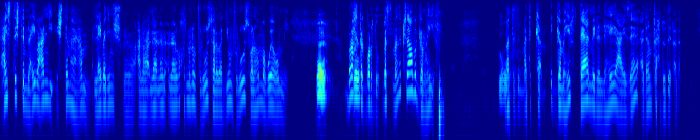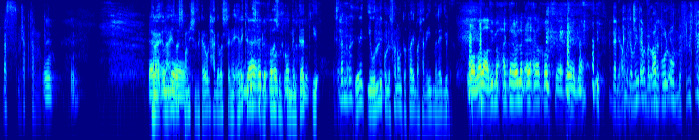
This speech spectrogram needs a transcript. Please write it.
عايز تشتم لعيبة عندي اشتمها يا عم. اللعيبة دي مش أنا لا أنا أنا باخد منهم فلوس ولا بديهم فلوس ولا هم أبويا وأمي. أيوه. براحتك برضو. بس مالكش دعوة بالجماهير. ما أيوه تت... ما تتك... الجماهير تعمل اللي هي عايزاه أدام في حدود الأدب. بس مش أكتر من كده. أيوة. يعني أنا عايز بس معلش ذكر أقول حاجة بس يا ريت الناس في هادي استنى بس يا ريت يقولوا لي كل سنة وأنت طيب عشان عيد ميلادي. والله العظيم ما حد هيقول لك أي حاجة خالص يا فهد يعني. ده يا أنت عم ارسنال بالاب والأم في ال... في.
